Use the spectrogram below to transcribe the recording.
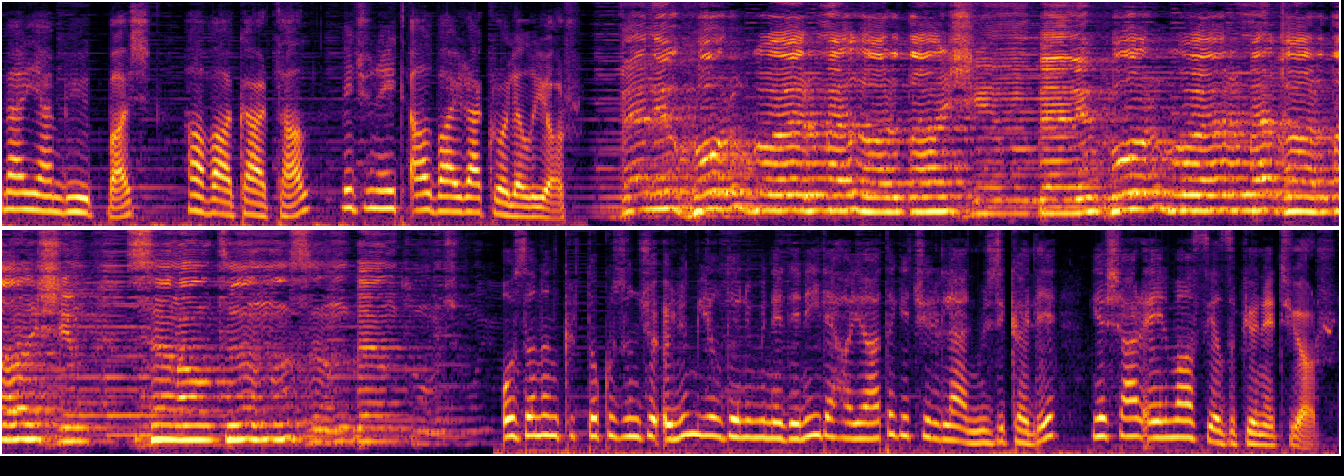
Meryem Büyükbaş, Hava Kartal ve Cüneyt Albayrak rol alıyor. Beni hor görme kardeşim, beni hor görme kardeşim. Sen altınısın ben? Ozan'ın 49. ölüm yıl dönümü nedeniyle hayata geçirilen müzikali Yaşar Elmas yazıp yönetiyor.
